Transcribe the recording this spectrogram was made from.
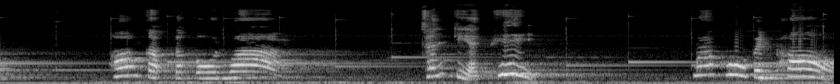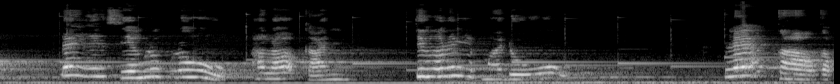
ง พร้อมกับตะโกนว่า ฉันเกลียดพี่ เมื่อผู้เป็นพ่อ ได้ยินเสียงลูกๆทะเลาะกัน จึงรีบมาดู และกล่าวกับ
